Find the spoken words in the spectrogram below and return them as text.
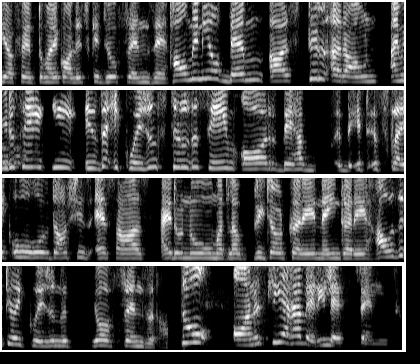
या फिर तुम्हारे कॉलेज के जो फ्रेंड्स हैं how many of them are still around I mean to say कि is the equation still the same और they have it it's like oh now she is Ehsaas I don't know मतलब रीच आउट करे नहीं करे. How is it your equation with your friends around so honestly i have very less friends.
